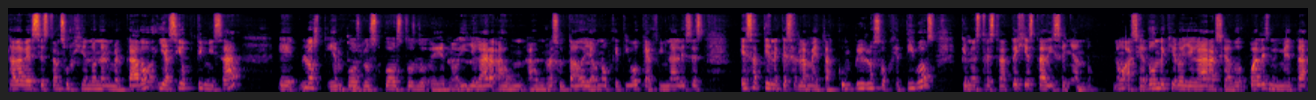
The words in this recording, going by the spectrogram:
cada vez están surgiendo en el mercado y así optimizar eh, los tiempos, los costos eh, y llegar a un, resultado y a un objetivo que al final es esa tiene que ser la meta, cumplir los objetivos que nuestra estrategia está diseñando. ¿No? Hacia dónde quiero llegar, hacia cuál es mi meta,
